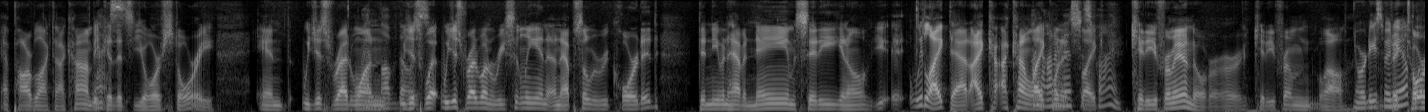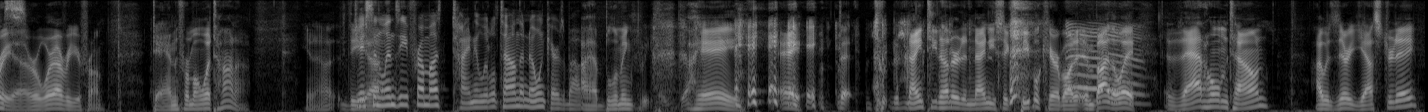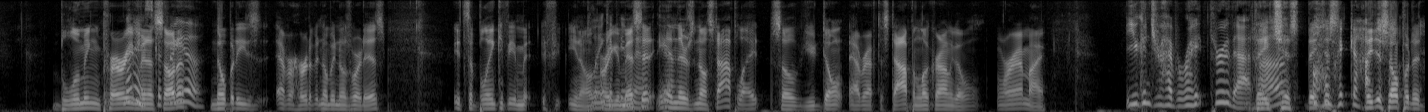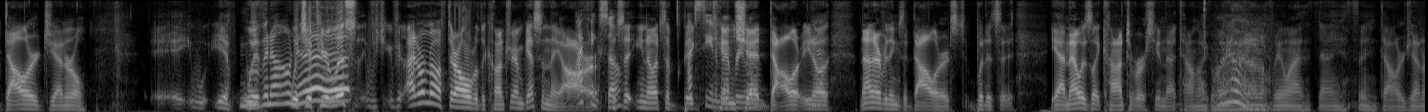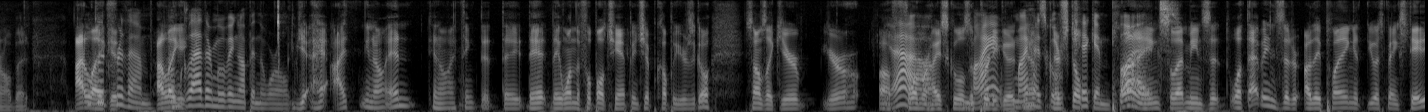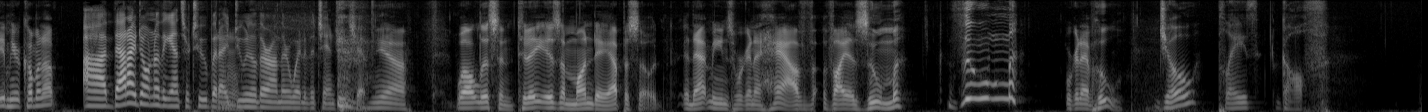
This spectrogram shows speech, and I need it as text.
at powerblock.com because Nice. it's your story. And we just read one. love We just those. we just read one recently in an episode we recorded. Didn't even have a name, city. You know, we like that. I, I kind of like when it's like fine. Kitty from Andover or Kitty from well Northeast Victoria or wherever you're from. Dan from Owatonna. You know, the, Jason uh, Lindsay from a tiny little town that no one cares about. I have blooming. Hey, hey, the, t- 1,996 people care about it. And by the way, that hometown, I was there yesterday, Blooming Prairie, Nice, Minnesota. Nobody's ever heard of it. Nobody knows where it is. It's a blink if you if you know Blink or you miss it, yeah. and there's no stoplight, so you don't ever have to stop and look around and go, "Where am I?" you can drive right through that. They huh? just they oh just they just opened a Dollar General. Eh, If, with- Moving on which if you're listening, which if, I don't know if they're all over the country. I'm guessing they are. I think so. It's a, you know, it's a big tin shed dollar. You know, Yeah. not everything's a dollar. It's but it's a yeah, and that was like controversy in that town. Like, well, I don't know if we want a Dollar General, but I Well, like good it for them. I like I'm it. glad they're moving up in the world. Yeah, hey, I you know, and you know, I think that they they, they won the football championship a couple years ago. Sounds like your your uh, Yeah. former high school is a pretty good. my yeah, high they're still kicking playing, butt. so that means that what that means that are they playing at US Bank Stadium here coming up? Uh, that I don't know the answer to, but I Hmm. do know they're on their way to the championship. Yeah. Well, listen, today is a Monday episode, and that means we're going to have via Zoom, Zoom. we're going to have who? Joe plays golf.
